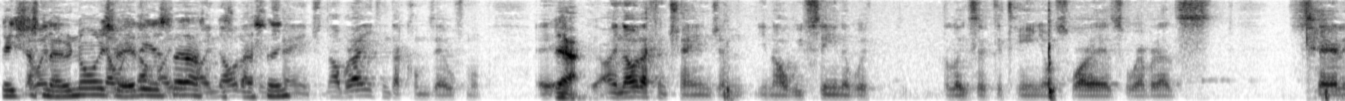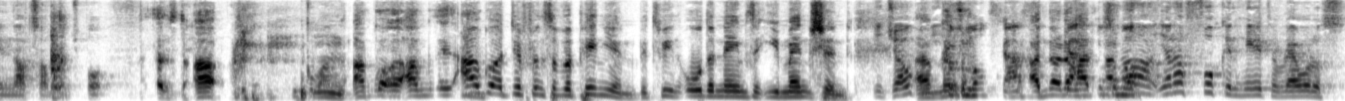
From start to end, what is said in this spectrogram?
There's just now I- no noise now really, know- is I there? know- I know that can change. No, but anything that comes out from him, Yeah. I know that can change, and you know we've seen it with the likes of Coutinho, Suarez, whoever else. Sterling, not so much, but Uh, mm, I've got I've, I've got a difference of opinion between all the names that you mentioned. you're joking. Um, you, Cut him off, Gav. I know that- Gav, cut I- him you're, not, you're not fucking here to row with us.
